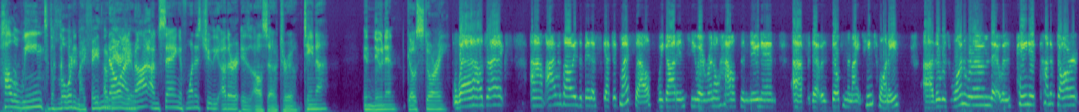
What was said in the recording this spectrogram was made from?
Halloween to the Lord and my faith. How no, dare I'm not. I'm saying if one is true, the other is also true. Tina in Newnan, ghost story. Well, Drex, um, I was always a bit of skeptic myself. We got into a rental house in Newnan uh, that was built in the 1920s. Uh, there was one room that was painted kind of dark,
